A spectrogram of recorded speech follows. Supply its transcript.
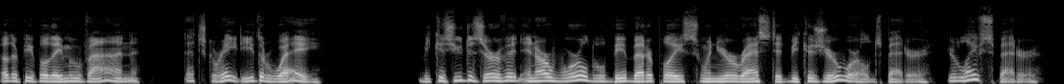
Other people they move on. That's great either way. Because you deserve it and our world will be a better place when you're rested because your world's better. Your life's better.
